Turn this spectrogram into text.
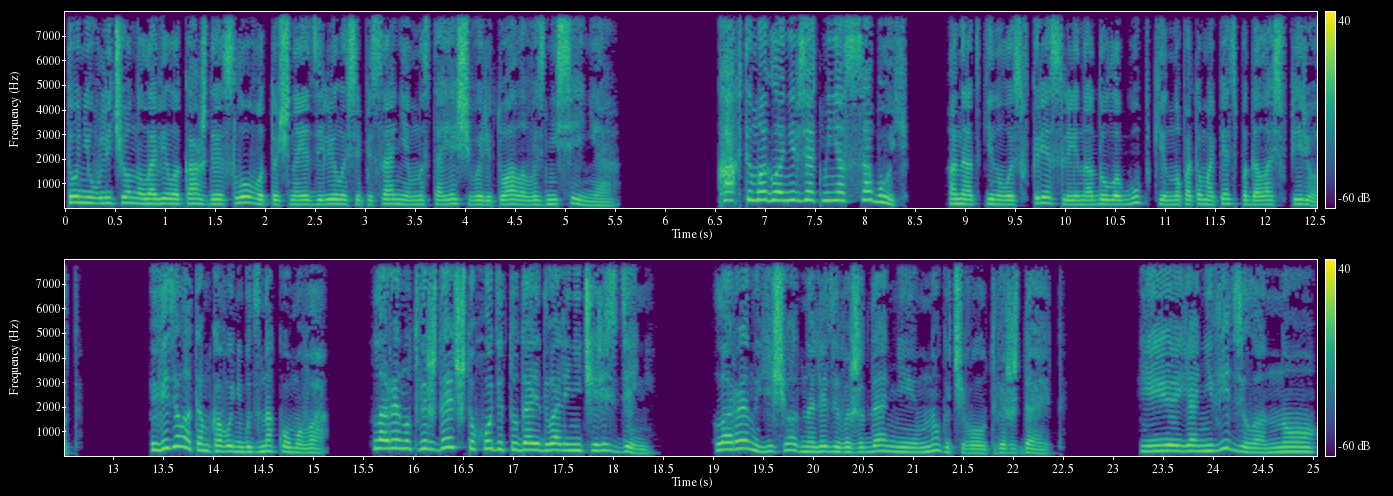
Тони увлеченно ловила каждое слово, точно я делилась описанием настоящего ритуала Вознесения. «Как ты могла не взять меня с собой?» Она откинулась в кресле и надула губки, но потом опять подалась вперед. «Видела там кого-нибудь знакомого? Лорен утверждает, что ходит туда едва ли не через день». Лорен, еще одна леди в ожидании, много чего утверждает. Ее я не видела, но...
